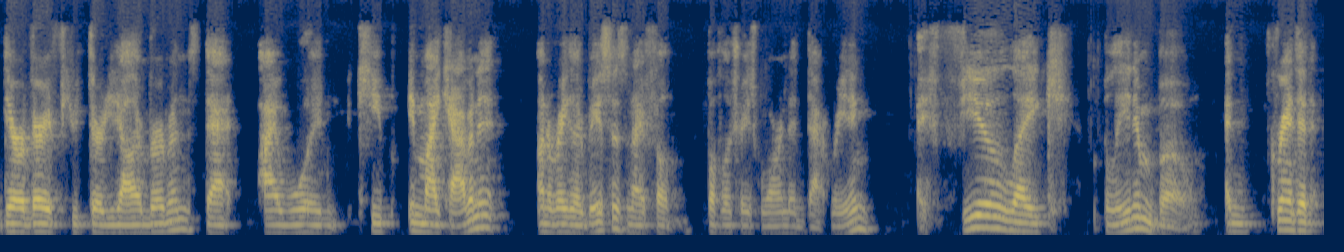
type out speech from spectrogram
there are very few thirty dollar bourbons that I would keep in my cabinet on a regular basis, and I felt Buffalo Trace warranted that rating. I feel like Blade and Bow, and granted,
